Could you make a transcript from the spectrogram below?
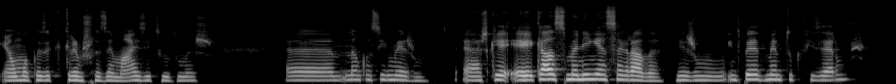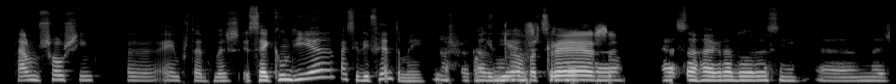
é uma coisa que queremos fazer mais e tudo, mas ahm, não consigo mesmo. Acho que é, é aquela semaninha sagrada, mesmo independentemente do que fizermos, estarmos só os cinco ah, é importante. Mas eu sei que um dia vai ser diferente também. Nós, por Qualquer acaso, não dia pode crescem. essa, essa regra dura, sim. eh, mas,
